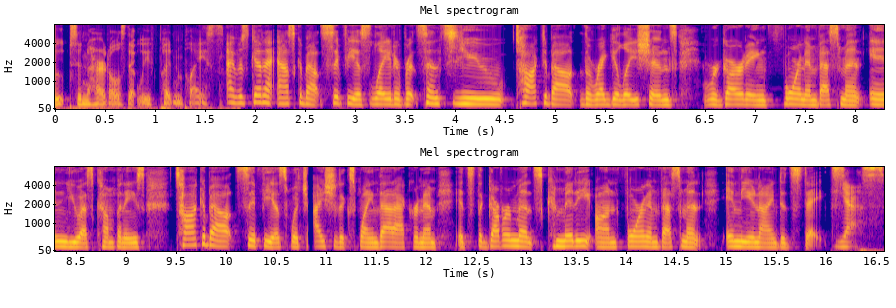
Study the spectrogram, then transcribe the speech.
hoops and hurdles that we've put in place. I was going to ask about CFIUS later, but since you talked about the regulations regarding foreign investment in U.S. companies, talk about CFIUS, which I should explain that acronym. It's the government's Committee on Foreign Investment in the United States. Yes.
